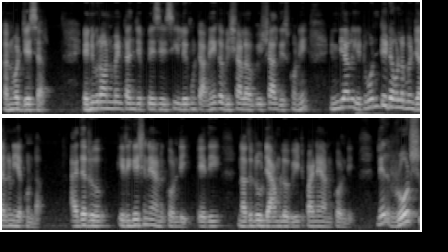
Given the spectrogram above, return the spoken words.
కన్వర్ట్ చేశారు. ఎన్విరాన్మెంట్ అని చెప్పేసేసి లేకుంటే అనేక విషయాల విషయాలు తీసుకొని ఇండియాలో ఎటువంటి డెవలప్మెంట్ జరగనీయకుండా ఐదర్ ఇరిగేషనే అనుకోండి ఏది నదులు డ్యామ్లు వీటిపైనే అనుకోండి. లేదా రోడ్స్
